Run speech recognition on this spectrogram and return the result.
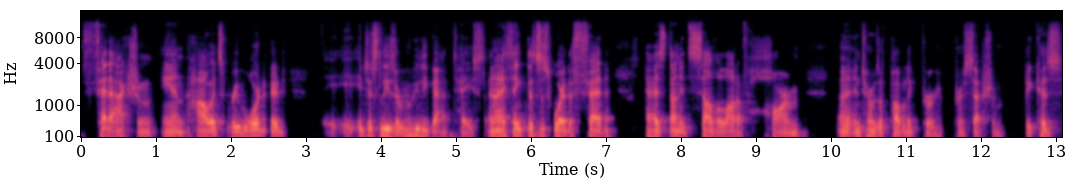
Fed action and how it's rewarded, it, just leaves a really bad taste. And I think this is where the Fed has done itself a lot of harm uh, in terms of public per- perception, because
